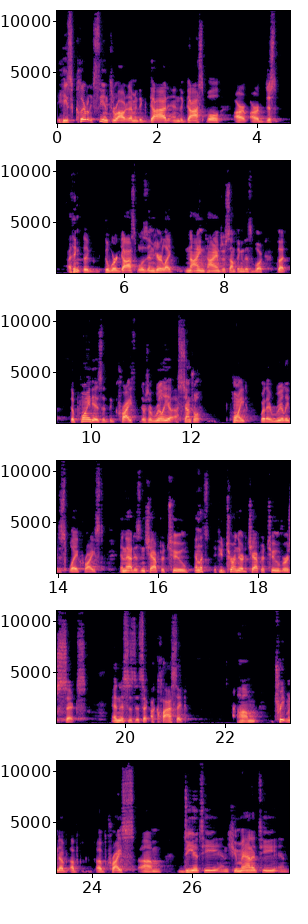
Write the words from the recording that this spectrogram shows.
he's clearly seen throughout it. I mean, the God and the gospel are, are just, I think the, the word gospel is in here like nine times or something in this book. But the point is that the Christ, there's a really a central point where they really display Christ. And that is in chapter 2. And let's, if you turn there to chapter 2, verse 6. And this is a, classic um, treatment of, of, of Christ's um, deity and humanity and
